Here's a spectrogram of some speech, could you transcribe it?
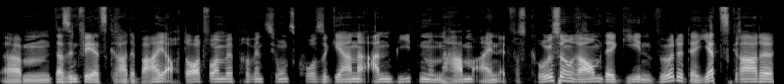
ähm, da sind wir jetzt gerade bei, auch dort wollen wir Präventionskurse gerne anbieten und haben einen etwas größeren Raum, der gehen würde, der jetzt gerade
